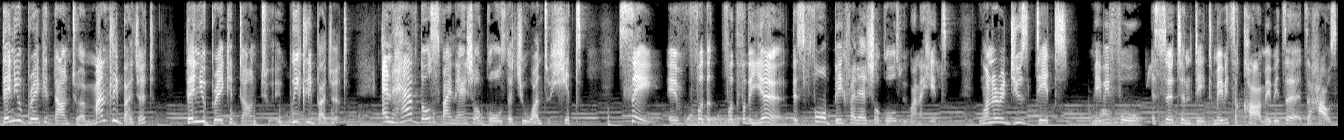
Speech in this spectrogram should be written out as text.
then you break it down to a monthly budget, then you break it down to a weekly budget, and have those financial goals that you want to hit. Say, if for the for for the year, there's four big financial goals we want to hit. We want to reduce debt, maybe for a certain date. Maybe it's a car, maybe it's a it's a house,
